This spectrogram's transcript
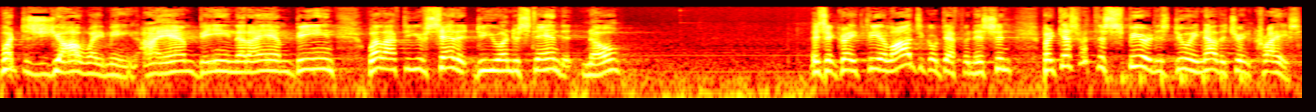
What does Yahweh mean? I am being that I am being. Well, after you've said it, do you understand it? No. It's a great theological definition, but guess what the Spirit is doing now that you're in Christ?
